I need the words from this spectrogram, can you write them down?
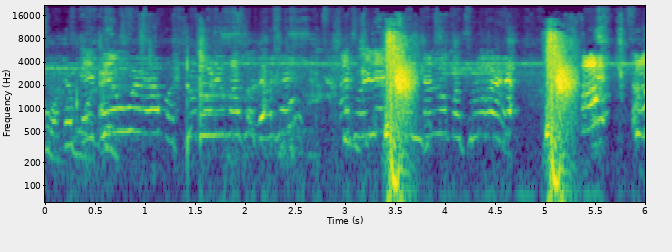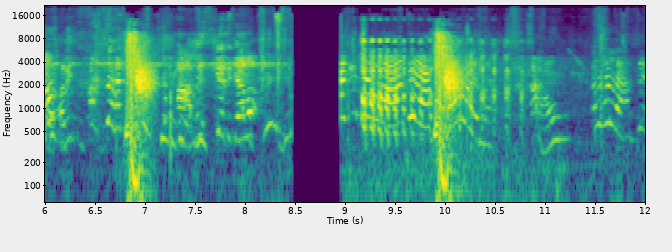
બોટે એ બોટે જેવું હોય આ પથરો થોડી પાછો જાય છે. આ જોઈ લે અંદરનો પથરો હોય. અરે આલી કે ચાલો આવું. અરે લાગે.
